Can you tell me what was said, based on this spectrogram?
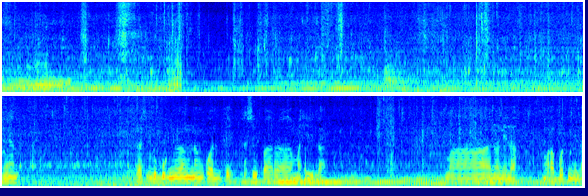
Tapos mga maliliit. Ayan. Tapos ilubog nyo lang ng konti kasi para mahila. Ma ano nila, maabot nila.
